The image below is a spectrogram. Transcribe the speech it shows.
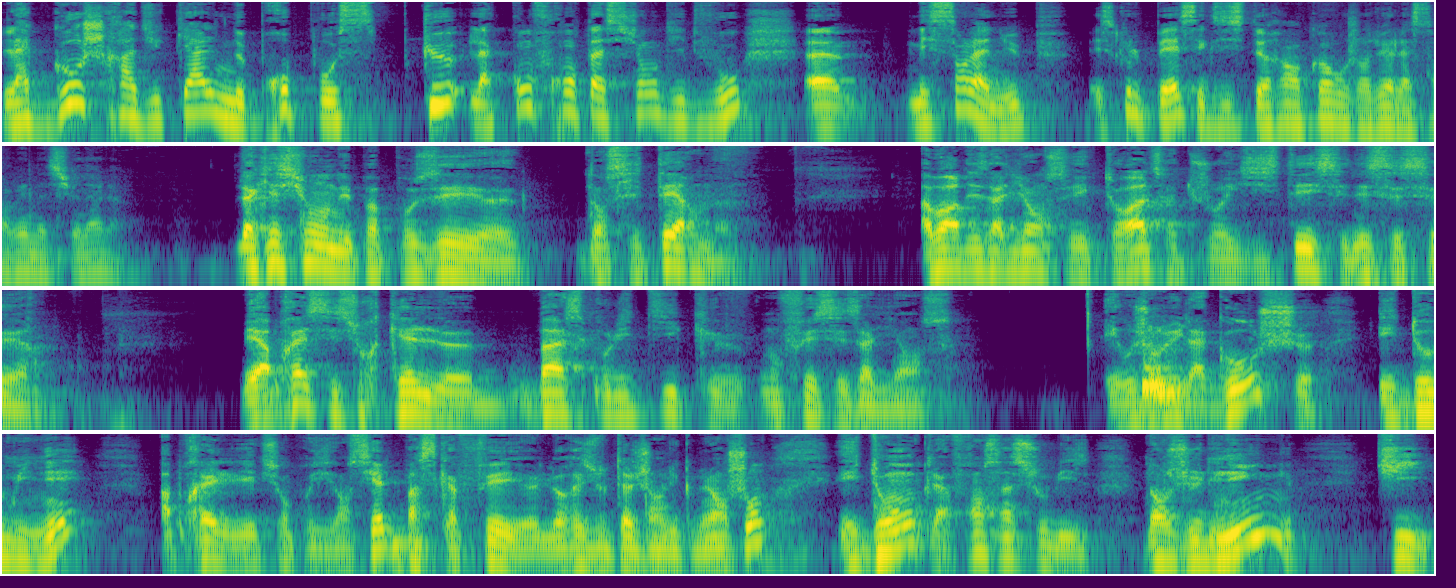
La gauche radicale ne propose que la confrontation, dites-vous. Euh, mais sans la NUP, est-ce que le PS existerait encore aujourd'hui à l'Assemblée nationale? La question n'est pas posée euh, dans ces termes. Avoir des alliances électorales, ça a toujours existé, c'est nécessaire. Mais après, c'est sur quelle euh, base politique on fait ces alliances? Et aujourd'hui, la gauche est dominée, après l'élection présidentielle, par ce qu'a fait le résultat de Jean-Luc Mélenchon, et donc la France insoumise, dans une ligne qui,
